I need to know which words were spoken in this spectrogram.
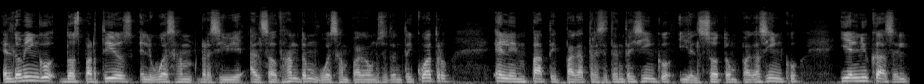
El domingo, dos partidos, el West Ham recibe al Southampton, West Ham paga 1.74, el empate paga 3.75 y el Soton paga 5 y el Newcastle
